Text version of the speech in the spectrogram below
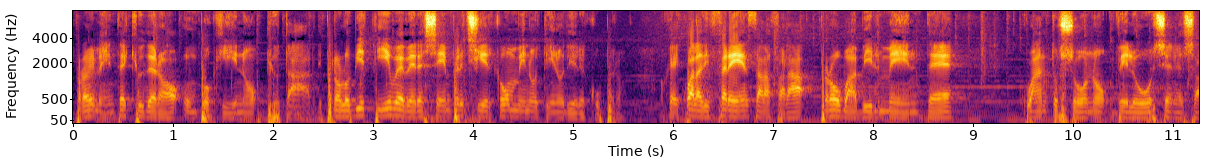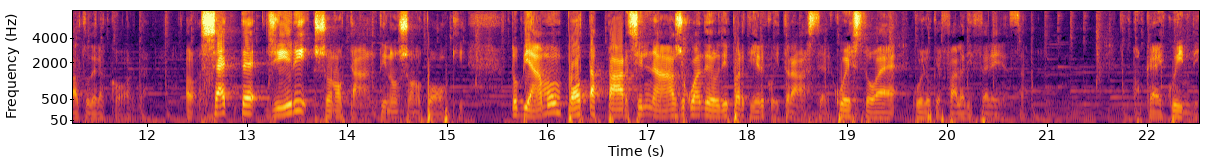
probabilmente chiuderò un pochino più tardi, però l'obiettivo è avere sempre circa un minutino di recupero. Ok, qua la differenza la farà probabilmente quanto sono veloce nel salto della corda. Allora, sette giri sono tanti, non sono pochi. Dobbiamo un po' tapparci il naso quando è ora di partire con i thruster. Questo è quello che fa la differenza. Ok, quindi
